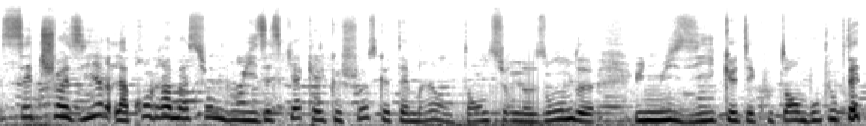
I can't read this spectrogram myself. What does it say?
c'est de choisir la programmation de Louise. Est-ce qu'il y a quelque chose que tu aimerais entendre sur nos ondes? Une musique que tu écoutes en boucle? Ou peut-être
